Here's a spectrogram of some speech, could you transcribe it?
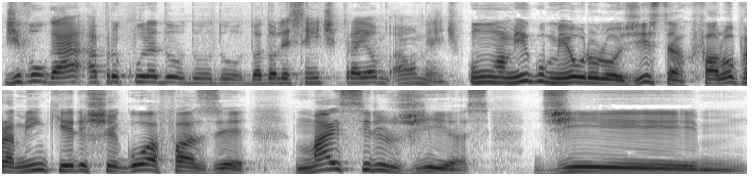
divulgar a procura do, do, do adolescente para ir ao, ao, médico. Um amigo meu, urologista, falou para mim que ele chegou a fazer mais cirurgias de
